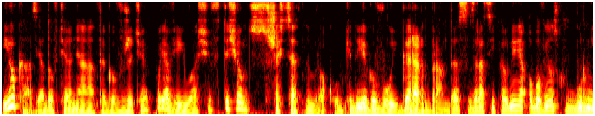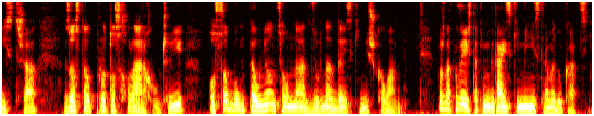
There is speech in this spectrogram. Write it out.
I okazja do wcielenia tego w życie pojawiła się w 1600 roku, kiedy jego wuj Gerard Brandes z racji pełnienia obowiązków burmistrza został protoscholarchą, czyli osobą pełniącą nadzór nad gdańskimi szkołami. Można powiedzieć takim gdańskim ministrem edukacji.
